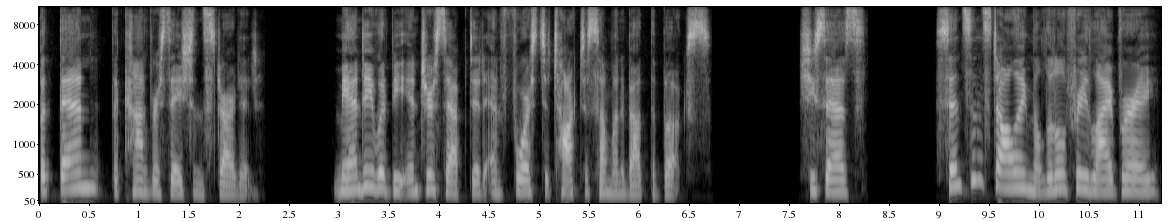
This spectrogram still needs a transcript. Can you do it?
But then the conversation started. Mandy would be intercepted and forced to talk to someone about the books. She says, Since installing the Little Free Library,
